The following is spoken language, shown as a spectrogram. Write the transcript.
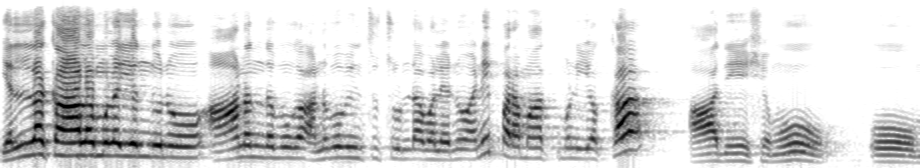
ఎల్లకాలముల ఎందును ఆనందముగా అనుభవించుచుండవలెను అని పరమాత్ముని యొక్క ఆదేశము. ఓం.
